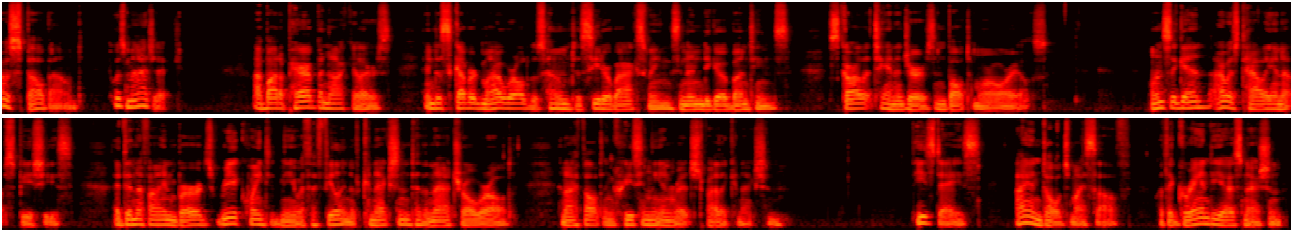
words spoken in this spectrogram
I was spellbound. It was magic. I bought a pair of binoculars and discovered my world was home to cedar waxwings and indigo buntings, scarlet tanagers, and Baltimore orioles. Once again, I was tallying up species. Identifying birds reacquainted me with a feeling of connection to the natural world, and I felt increasingly enriched by the connection. These days, I indulge myself with a grandiose notion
